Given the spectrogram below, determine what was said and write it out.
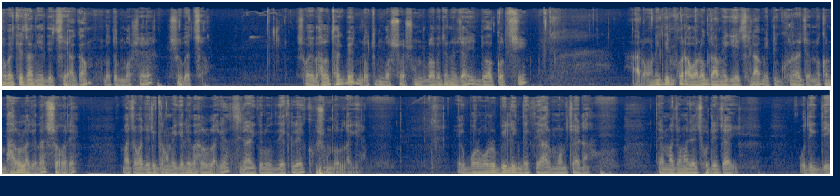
সবাইকে জানিয়ে দিচ্ছি আগাম, নতুন বছরের শুভেচ্ছা। সবাই ভালো থাকবেন, নতুন বছর সুন্দরভাবে যেন যাই, দোয়া করছি। আর অনেক দিন পর আবারও গ্রামে গিয়েছিলাম, একটু ঘোরার জন্য, কারণ ভালো লাগে না শহরে। মাঝে মাঝে গ্রামে গেলে ভালো লাগে, সিনারিগুলো দেখলে খুব সুন্দর লাগে। বড় বড় বিল্ডিং দেখতে আর মন চায় না, তাই মাঝে মাঝে ছুটে যাই। ওদিক দিয়ে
